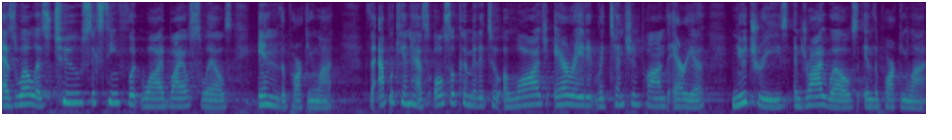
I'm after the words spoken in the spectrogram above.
as well as two 16-foot wide bioswales in the parking lot. The applicant has also committed to a large aerated retention pond area, new trees, and dry wells in the parking lot.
